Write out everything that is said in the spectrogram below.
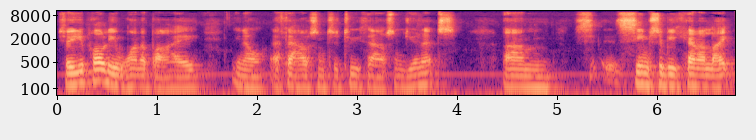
so you probably want to buy, you know, a thousand to two thousand units. Um, seems to be kind of like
